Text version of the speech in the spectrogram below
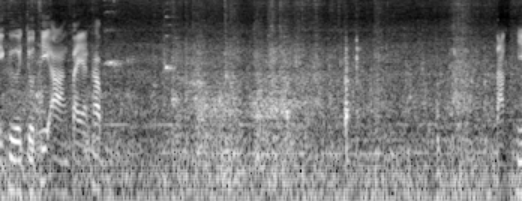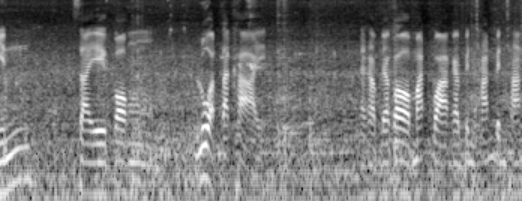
นี่คือจุดที่อ่างแตกครับ ตักหินใส่กองลวดตะข่ายนะครับ แล้วก็มัดวางกันเป็นชั้นเป็นชั้น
